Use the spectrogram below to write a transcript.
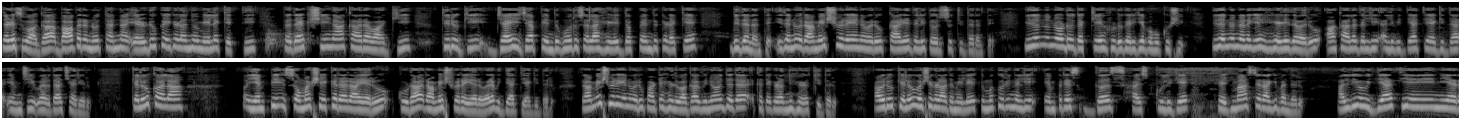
ನಡೆಸುವಾಗ ಬಾಬರನು ತನ್ನ ಎರಡು ಕೈಗಳನ್ನು ಮೇಲಕ್ಕೆತ್ತಿ ಪ್ರದಕ್ಷಿಣಾಕಾರವಾಗಿ ತಿರುಗಿ, ಜೈ ಜಪ್ ಎಂದು ಮೂರು ಸಲ ಹೇಳಿ ದೊಪ್ಪೆಂದು ಕೆಳಕ್ಕೆ ಬಿದ್ದನಂತೆ. ಇದನ್ನು ರಾಮೇಶ್ವರಯ್ಯನವರು ಕಾರ್ಯದಲ್ಲಿ ತೋರಿಸುತ್ತಿದ್ದರಂತೆ. ಇದನ್ನು ನೋಡುವುದಕ್ಕೆ ಹುಡುಗರಿಗೆ ಬಹು ಖುಷಿ. ಇದನ್ನು ನನಗೆ ಹೇಳಿದವರು ಆ ಕಾಲದಲ್ಲಿ ಅಲ್ಲಿ ವಿದ್ಯಾರ್ಥಿಯಾಗಿದ್ದ ಎಂಜಿ ವರದಾಚಾರ್ಯರು. ಕೆಲವು ಕಾಲ ಎಂಪಿ ಸೋಮಶೇಖರ ರಾಯರು ಕೂಡ ರಾಮೇಶ್ವರಯ್ಯರವರ ವಿದ್ಯಾರ್ಥಿಯಾಗಿದ್ದರು. ರಾಮೇಶ್ವರಯ್ಯನವರು ಪಾಠ ಹೇಳುವಾಗ ವಿನೋದದ ಕಥೆಗಳನ್ನು ಹೇಳುತ್ತಿದ್ದರು. ಅವರು ಕೆಲವು ವರ್ಷಗಳಾದ ಮೇಲೆ ತುಮಕೂರಿನಲ್ಲಿ ಎಂಪ್ರೆಸ್ ಗರ್ಲ್ಸ್ ಹೈಸ್ಕೂಲಿಗೆ ಹೆಡ್ ಮಾಸ್ಟರ್ ಆಗಿ ಬಂದರು. ಅಲ್ಲಿಯೂ ವಿದ್ಯಾರ್ಥಿನಿಯರ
